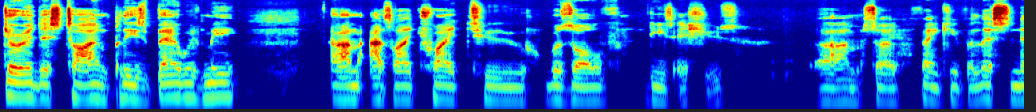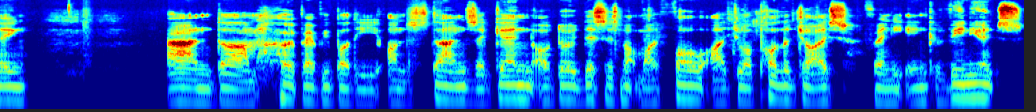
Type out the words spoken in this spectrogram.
during this time, please bear with me um, as I try to resolve these issues. Um, so thank you for listening and um, hope everybody understands again although this is not my fault i do apologize for any inconvenience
